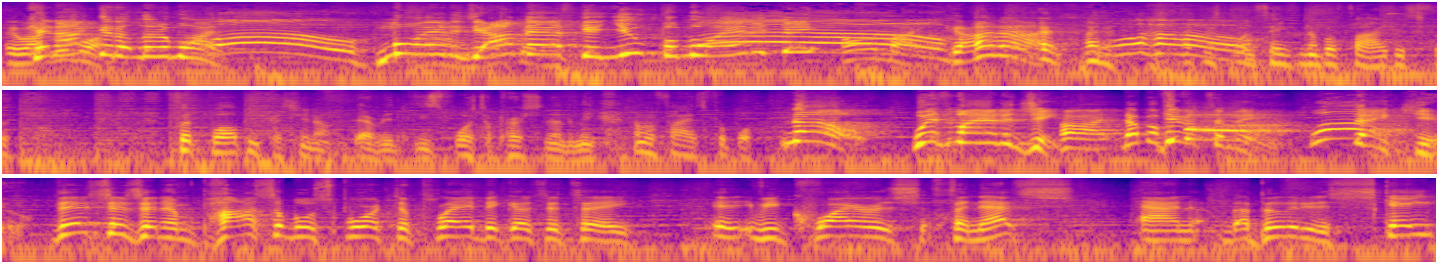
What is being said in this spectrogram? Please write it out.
Hey, want Can more? I get a little more? Whoa! More energy. I'm asking you for more energy. Oh my I know, God. I, I know. I just Whoa. want to say number five is football. Football because, you know, every- these sports are personal to me. Number five is football. No! Where's my energy? All right, number Give four. it to me. Whoa. Thank you. This is an impossible sport to play because it's a it requires finesse and ability to skate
